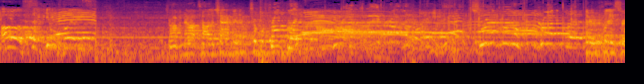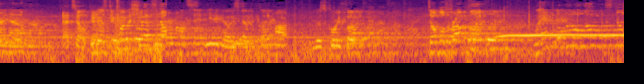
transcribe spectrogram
Oh, second place. Dropping out, Tyler Chapman. Triple front flip. He runs away from it. Triple front flip. Third place right now. That's Here healthy. goes Dakota Schutz. Mount San Diego. He's got the claim out. Here goes Corey Funk. Double front flip. Landed a little low, but still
